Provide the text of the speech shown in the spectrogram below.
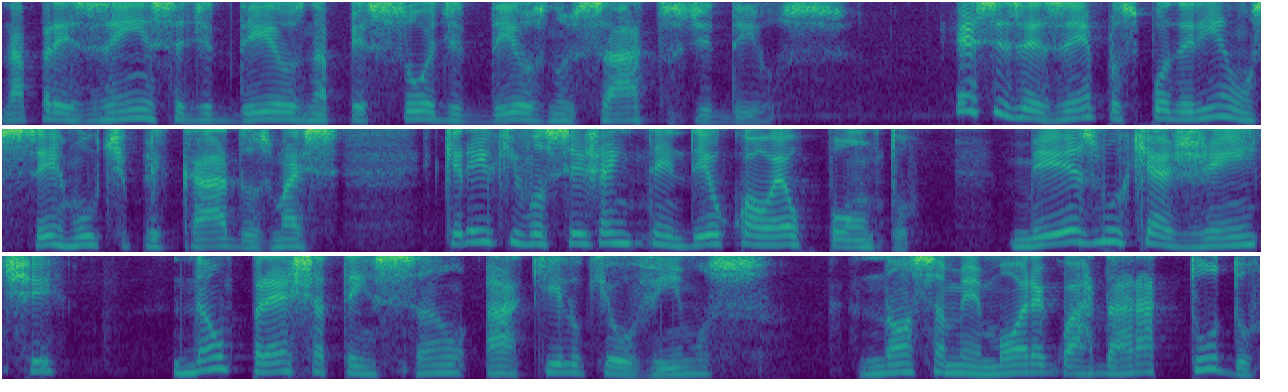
na presença de Deus, na pessoa de Deus, nos atos de Deus. Esses exemplos poderiam ser multiplicados, mas creio que você já entendeu qual é o ponto. Mesmo que a gente não preste atenção àquilo que ouvimos, nossa memória guardará tudo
